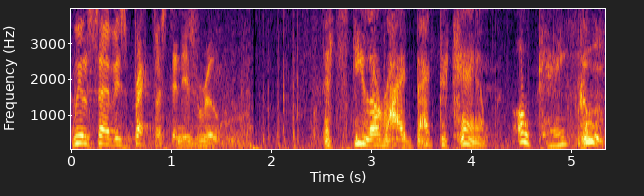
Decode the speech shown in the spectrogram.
we'll serve his breakfast in his room. Let's steal a ride back to camp. Okay. Come on.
